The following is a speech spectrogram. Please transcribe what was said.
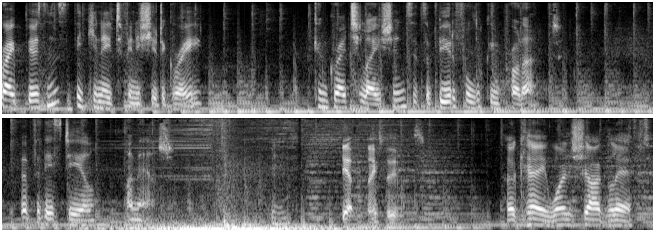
Great business. Think you need to finish your degree. Congratulations. It's a beautiful looking product. But for this deal, I'm out. Yep, thanks for the advice. Okay, one shark left.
